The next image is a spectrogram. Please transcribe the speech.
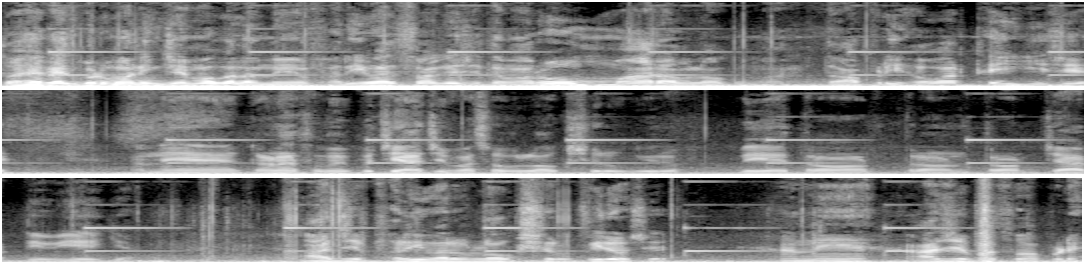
તો હે ગાઈસ ગુડ મોર્નિંગ જય મોગલ અને ફરીવાર સ્વાગત છે તમારું મારા વ્લોગમાં તો આપણી હવાર થઈ ગઈ છે અને ઘણા સમય પછી આજે પાછો વ્લોગ શરૂ કર્યો. બે ત્રણ ત્રણ ત્રણ ચાર દેવી આવી ગયા. આજે ફરીવાર વ્લોગ શરૂ કર્યો છે અને આજે પાછું આપણે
